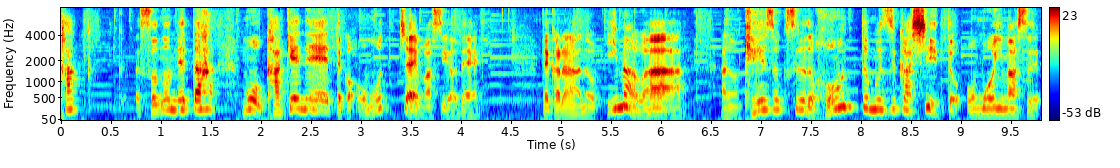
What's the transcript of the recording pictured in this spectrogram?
書く、そのネタもう書けねえとか思っちゃいますよね。だからあの今はあの継続するの本当難しいと思います。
